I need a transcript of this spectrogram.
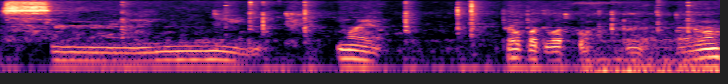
снимаю про подводку. Про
